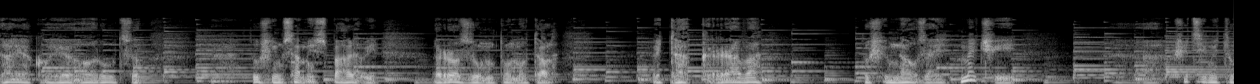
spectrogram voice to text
Daj, ako je horúco. Tuším sa mi spáľaví. rozum pomotal. Veď tá krava, tuším naozaj, mečí. A všetci mi tu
